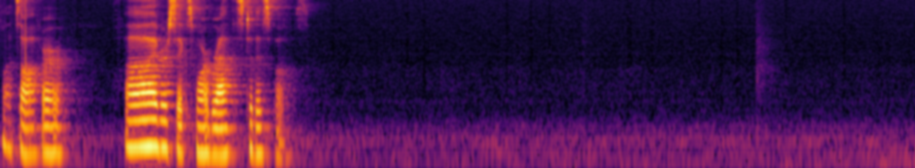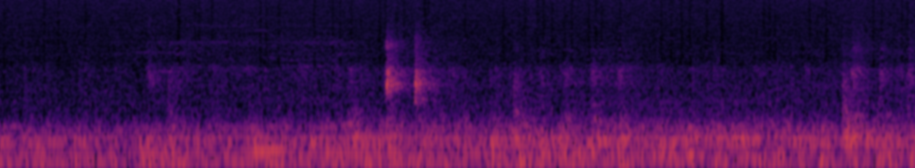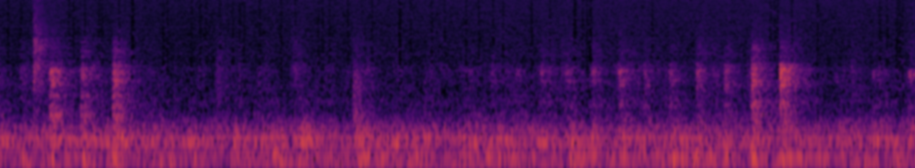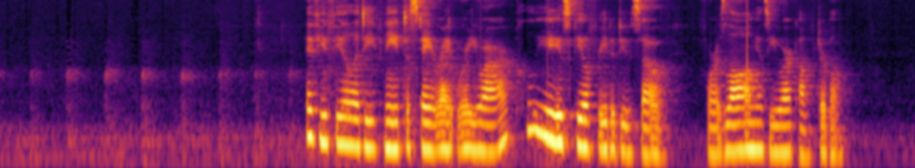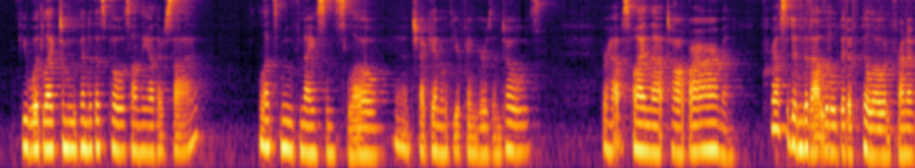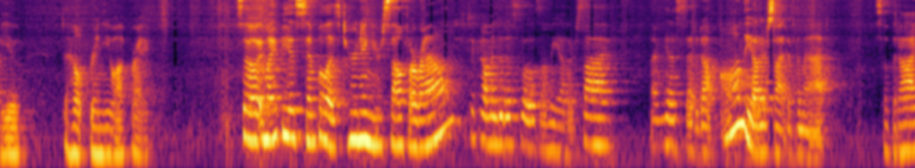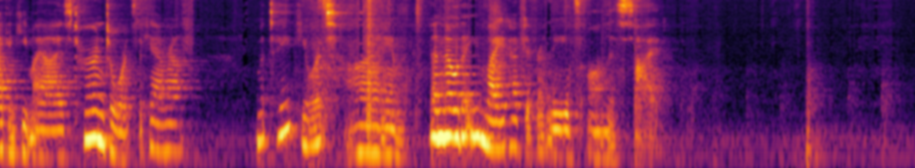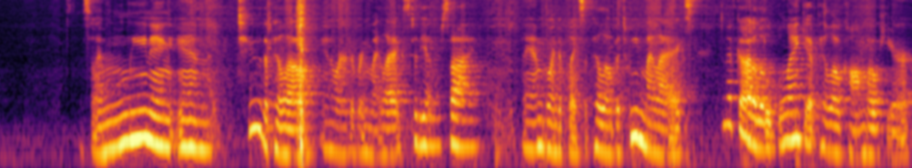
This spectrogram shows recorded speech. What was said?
Let's offer five or six more breaths to this pose. If you feel a deep need to stay right where you are, please feel free to do so for as long as you are comfortable. If you would like to move into this pose on the other side, let's move nice and slow and check in with your fingers and toes. Perhaps find that top arm and press it into that little bit of pillow in front of you to help bring you upright. So it might be as simple as turning yourself around to come into this pose on the other side. I'm going to set it up on the other side of the mat so that I can keep my eyes turned towards the camera. But take your time and know that you might have different needs on this side. So I'm leaning in to the pillow in order to bring my legs to the other side. I am going to place a pillow between my legs and I've got a little blanket pillow combo here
